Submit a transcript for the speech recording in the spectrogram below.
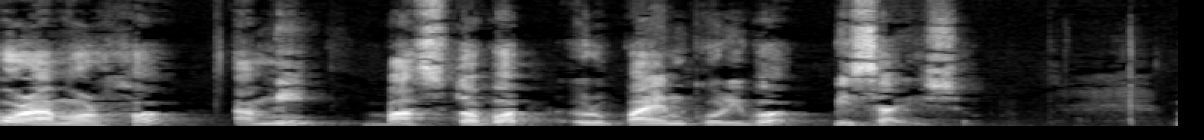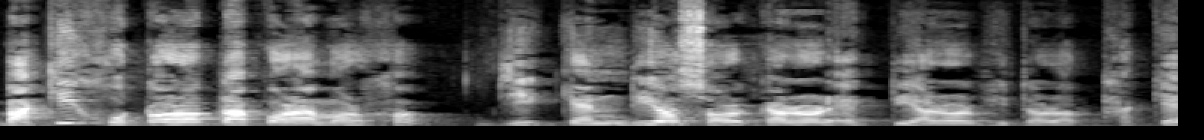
পৰামৰ্শ আমি বাস্তৱত ৰূপায়ণ কৰিব বিচাৰিছোঁ। বাকী সোতৰটা পৰামৰ্শ যি কেন্দ্ৰীয় চৰকাৰৰ এখতিয়াৰৰ ভিতৰত থাকে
